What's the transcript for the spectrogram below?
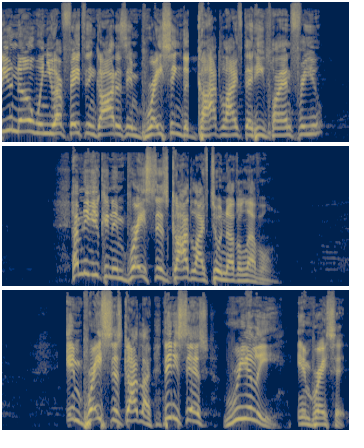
Do you know when you have faith in God is embracing the God life that He planned for you? How many of you can embrace this God life to another level? Embrace this God life. Then He says, really embrace it.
